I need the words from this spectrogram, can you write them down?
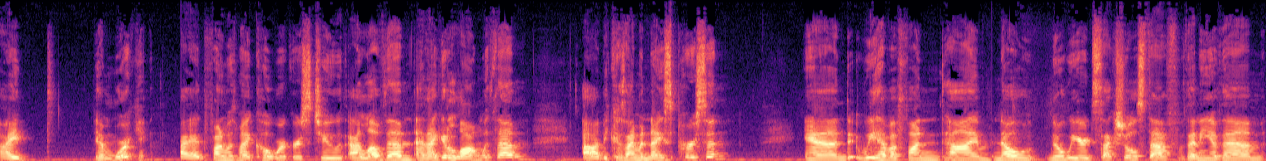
I am working. I had fun with my coworkers too. I love them, and I get along with them uh, because I'm a nice person and we have a fun time. No, no weird sexual stuff with any of them.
